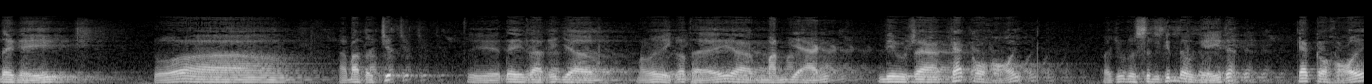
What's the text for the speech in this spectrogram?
đề nghị của ờ, ban tổ chức thì đây là cái giờ mà quý vị có thể ờ, mạnh dạn nêu ra các câu hỏi. Và chúng tôi xin kính đề nghị đó các câu hỏi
